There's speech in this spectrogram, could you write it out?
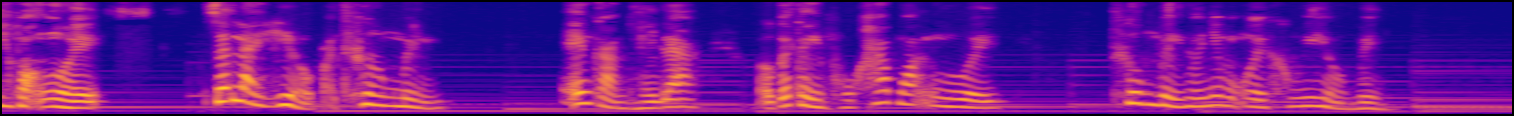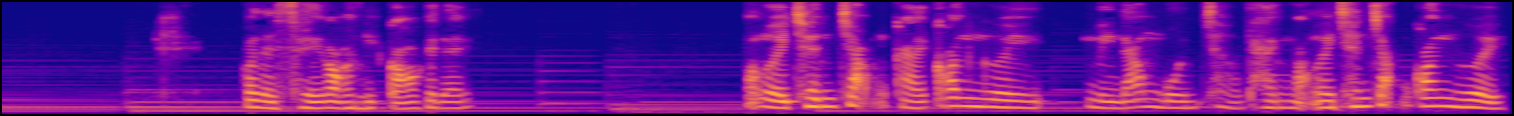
Nhưng mọi người rất là hiểu và thương mình. Em cảm thấy là ở các thành phố khác mọi người thương mình thôi nhưng mọi người không hiểu mình. Còn ở Sài Gòn thì có cái đấy mọi người trân trọng cái con người mình đang muốn trở thành, mọi người trân trọng con người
